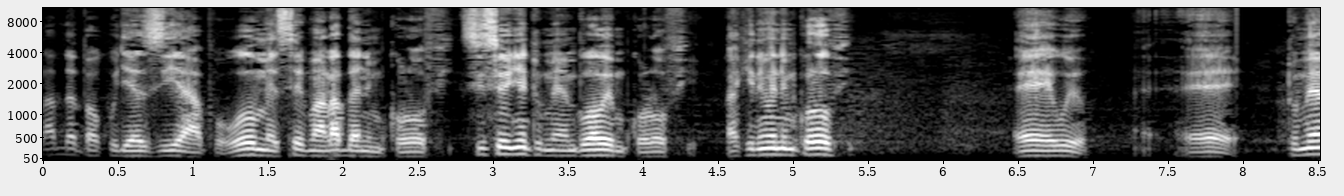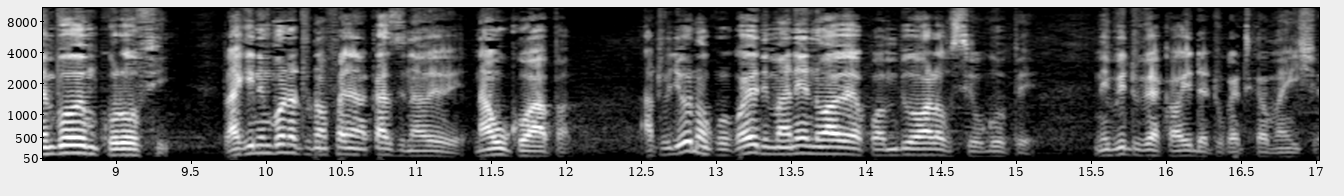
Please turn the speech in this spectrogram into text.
Labda pa kujazia hapo, wewe umesema labda ni mkorofi. Sisi wenyewe tumeambiwa wewe mkorofi, lakini wewe ni mkorofi eh? Huyo eh, tumeambiwa wewe mkorofi, lakini mbona tunafanya kazi na wewe na uko hapa, hatujaona. Kwa hiyo ni maneno hayo ya kuambiwa, wala usiogope, ni vitu vya kawaida tu katika maisha.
